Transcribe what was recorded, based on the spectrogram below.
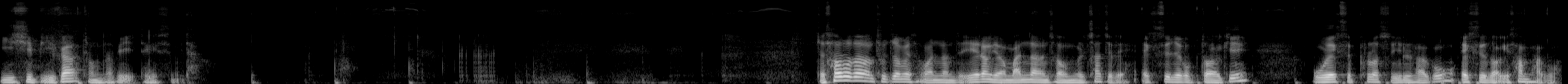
22가 정답이 되겠습니다. 서로 다른 두 점에서 만났는데 얘랑 얘랑 만나는 점을 찾으래. x제곱 더하기 5x 플러스 1을 하고 x 더하기 3하고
